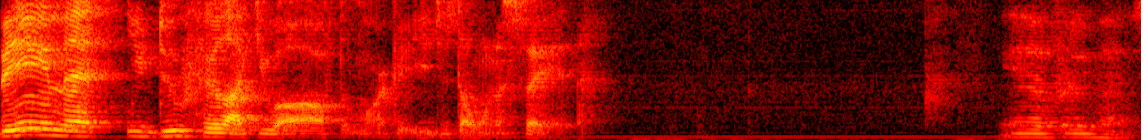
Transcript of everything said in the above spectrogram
being that you do feel like you are off the market, you just don't want to say it. Yeah, pretty much.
